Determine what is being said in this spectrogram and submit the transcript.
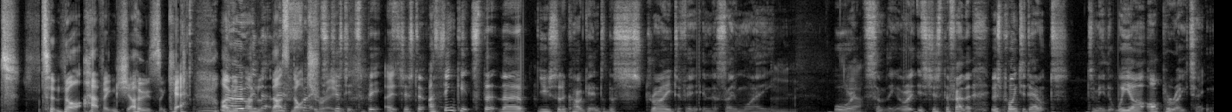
to not having shows again. I'm, No, I'm, that- that's not true. It's just it's a bit. It's just. A, I think it's that the you sort of can't get into the stride of it in the same way, or Yeah. something, or it's just the fact that it was pointed out to me that we are operating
